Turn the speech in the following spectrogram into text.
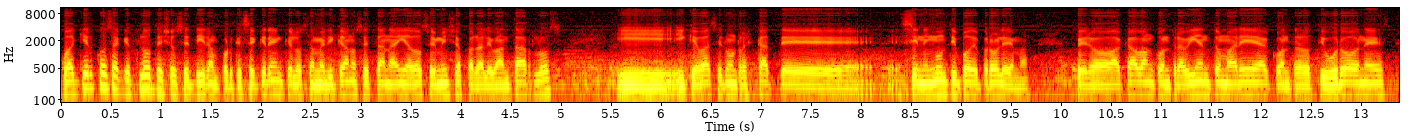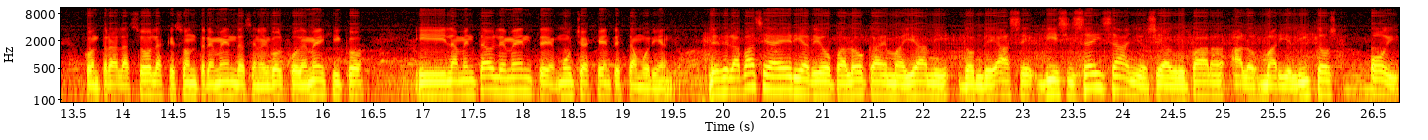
cualquier cosa que flote ellos se tiran porque se creen que los americanos están ahí a 12 millas para levantarlos y, y que va a ser un rescate eh, sin ningún tipo de problema. Pero acaban contra viento, marea, contra los tiburones, contra las olas que son tremendas en el Golfo de México y lamentablemente mucha gente está muriendo. Desde la base aérea de Opaloca en Miami, donde hace 16 años se agruparon a los Marielitos, hoy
